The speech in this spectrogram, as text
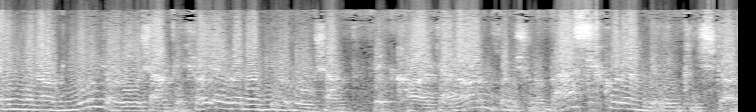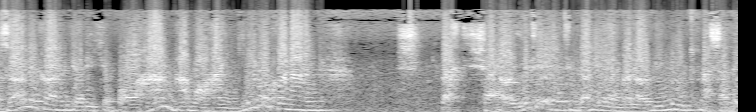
انقلابیون یا روشنفکرهای انقلابی و روشن کارگران خودشون رو وصل کنن به این پیشتازان کارگری که با هم هماهنگی بکنن. وقتی شرایط اعتدال انقلابی بود مسئله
